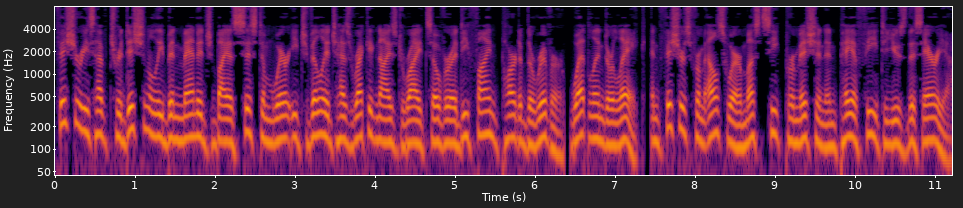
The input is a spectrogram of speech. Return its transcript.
Fisheries have traditionally been managed by a system where each village has recognized rights over a defined part of the river, wetland or lake, and fishers from elsewhere must seek permission and pay a fee to use this area.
